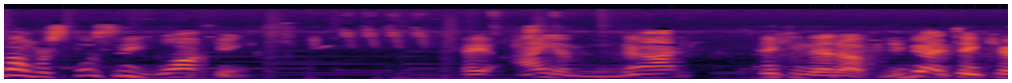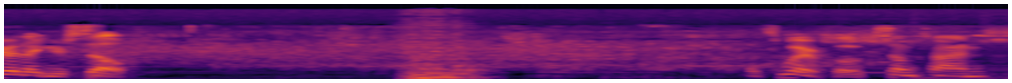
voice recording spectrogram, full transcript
Come on, we're supposed to be walking. Hey, I am not picking that up. You gotta take care of that yourself. I swear, folks, sometimes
